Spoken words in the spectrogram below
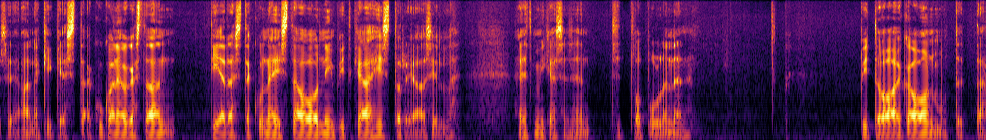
se ainakin kestää. Kukaan ei oikeastaan tiedä sitä, kun ei sitä ole niin pitkää historiaa sillä, että mikä se sen sit lopullinen pitoaika on, mutta että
